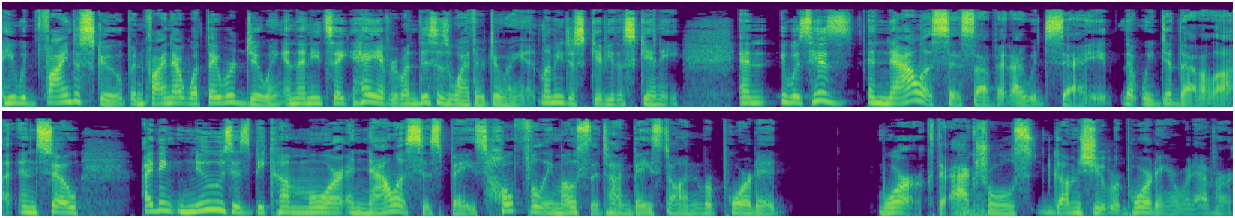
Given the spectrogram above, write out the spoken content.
he would find a scoop and find out what they were doing and then he'd say hey everyone this is why they're doing it. Let me just give you the skinny. And it was his analysis of it i would say that we did that a lot. And so i think news has become more analysis based hopefully most of the time based on reported work, their mm-hmm. actual gumshoe reporting or whatever.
